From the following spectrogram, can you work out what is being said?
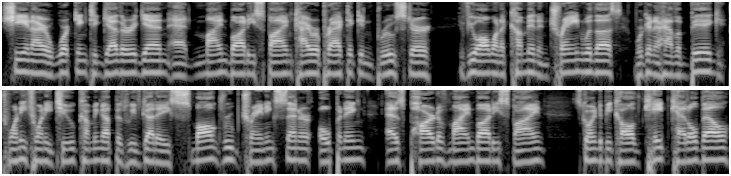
she and I are working together again at Mind Body Spine Chiropractic in Brewster. If you all want to come in and train with us, we're going to have a big 2022 coming up as we've got a small group training center opening as part of Mind Body Spine. It's going to be called Cape Kettlebell,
